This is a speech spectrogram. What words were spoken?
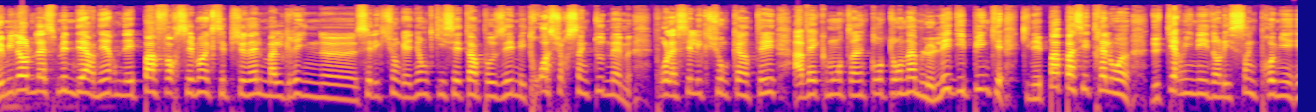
Le Milan de la semaine dernière n'est pas forcément exceptionnel malgré une euh, sélection gagnante qui s'est imposée, mais 3 sur 5 tout de même pour la sélection quintée avec mon incontournable Lady Pink qui n'est pas passé très loin de terminer dans les 5 premiers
